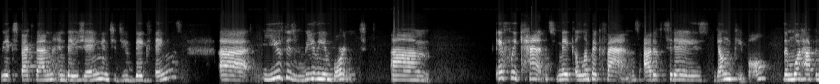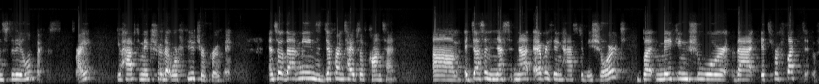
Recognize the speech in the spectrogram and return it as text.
We expect them in Beijing and to do big things. Uh, youth is really important. Um, if we can't make Olympic fans out of today's young people, then what happens to the Olympics, right? You have to make sure that we're future proofing. And so that means different types of content. Um, it doesn't not everything has to be short, but making sure that it's reflective.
